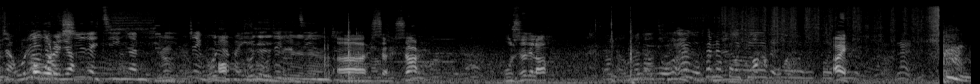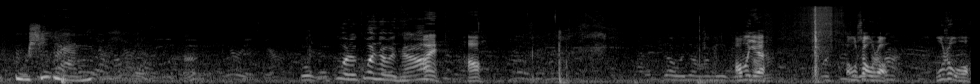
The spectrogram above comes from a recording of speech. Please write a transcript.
肘子就吃这筋跟皮，这不是肥骨，这是筋。呃，十十二，五十的了。哎，我看这后胸。哎。看五十元。过过去过去块钱啊！哎，好。好不姐，都瘦肉，五十五，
